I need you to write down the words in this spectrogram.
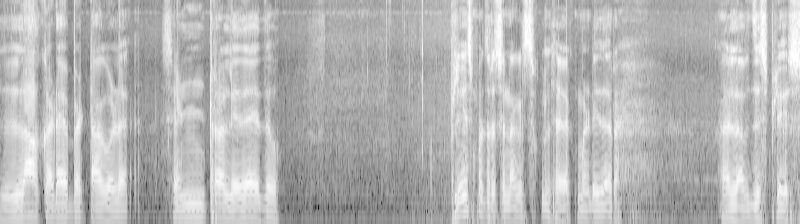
ಎಲ್ಲ ಕಡೆ ಬೆಟ್ಟಗಳೇ. ಸೆಂಟ್ರಲ್ ಇದೆ ಇದು. ಪ್ಲೇಸ್ ಮಾತ್ರ ಚೆನ್ನಾಗಿ ಸೆಲೆಕ್ಟ್ ಮಾಡಿದ್ದಾರೆ. ಐ ಲವ್ ದಿಸ್ ಪ್ಲೇಸ್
